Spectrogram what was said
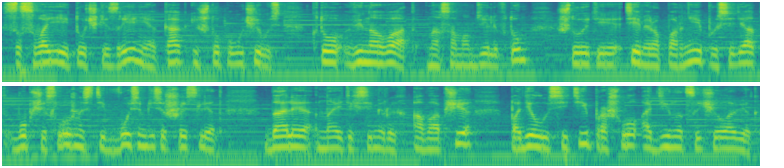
со своей точки зрения, как и что получилось, кто виноват на самом деле в том, что эти семеро парней просидят в общей сложности 86 лет. Далее на этих семерых. А вообще по делу сети прошло 11 человек.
